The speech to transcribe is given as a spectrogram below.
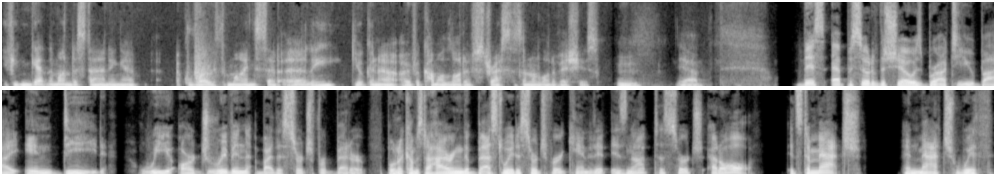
if you can get them understanding a, a growth mindset early, you're going to overcome a lot of stresses and a lot of issues. Mm, yeah. This episode of the show is brought to you by Indeed. We are driven by the search for better. But when it comes to hiring, the best way to search for a candidate is not to search at all, it's to match and match with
